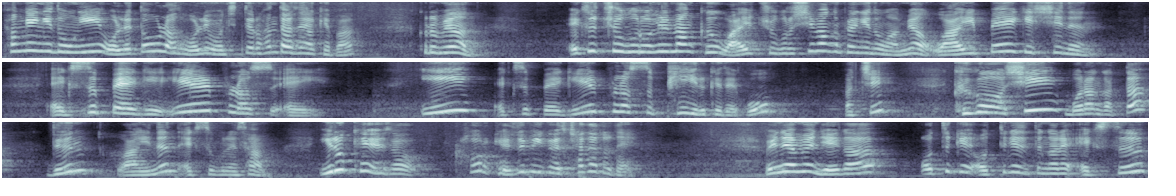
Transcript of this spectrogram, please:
평행 이동이 원래 떠올라서 원리 원칙대로 한다고 생각해봐 그러면 x축으로 1만큼 y축으로 c만큼 평행 이동하면 y 빼기 c는 x 빼기 1 플러스 a. 2 x 빼기 1 플러스 b 이렇게 되고 맞지? 그것이 뭐랑 같다? 는 y는 x분의 3 이렇게 해서 서로 개수 비교해서 찾아도 돼. 왜냐면 얘가 어떻게 어떻게 됐든 간에 x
